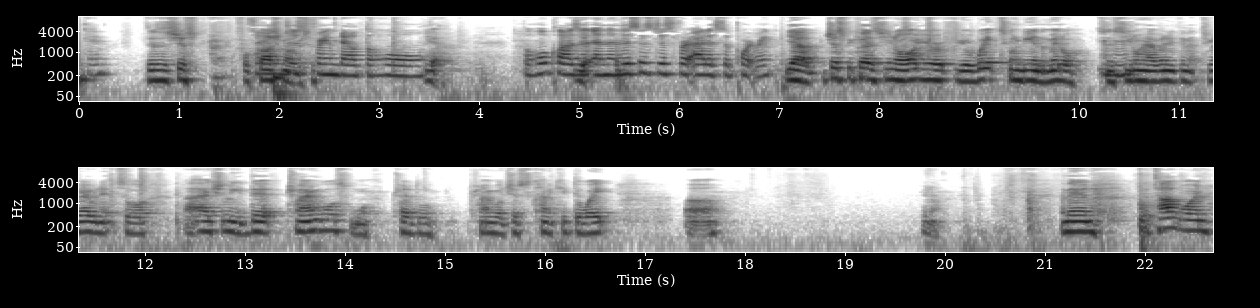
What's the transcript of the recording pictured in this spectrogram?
Okay. This is just for So cross you members. just framed out the whole Yeah, the whole closet, and then this is just for added support, right? yeah. Just because you know all your your weight's gonna be in the middle since Mm-hmm. you don't have anything that's grabbing it. So I actually did triangles. Well, try to do triangle just kind of keep the weight. Uh, you know. And then the top one,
